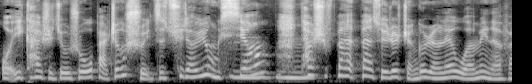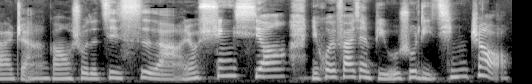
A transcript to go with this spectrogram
我一开始就说我把这个水字去掉，用香，它是伴伴随着整个人类文明的发展。刚刚说的祭祀啊，然后熏香，你会发现，比如说李清照，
